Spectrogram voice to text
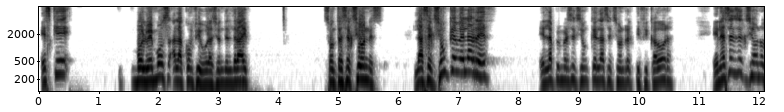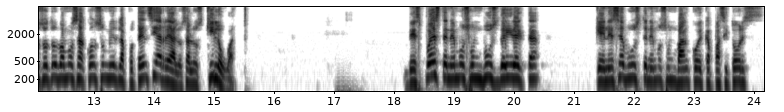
es que volvemos a la configuración del drive. Son tres secciones. La sección que ve la red es la primera sección que es la sección rectificadora. En esa sección nosotros vamos a consumir la potencia real, o sea, los kilowatts. Después tenemos un bus de directa, que en ese bus tenemos un banco de capacitores.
